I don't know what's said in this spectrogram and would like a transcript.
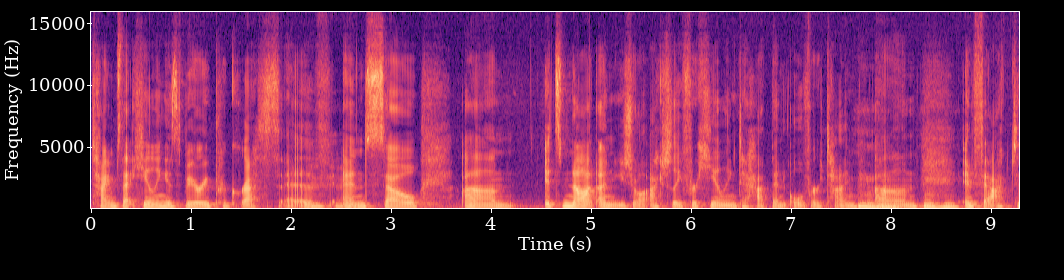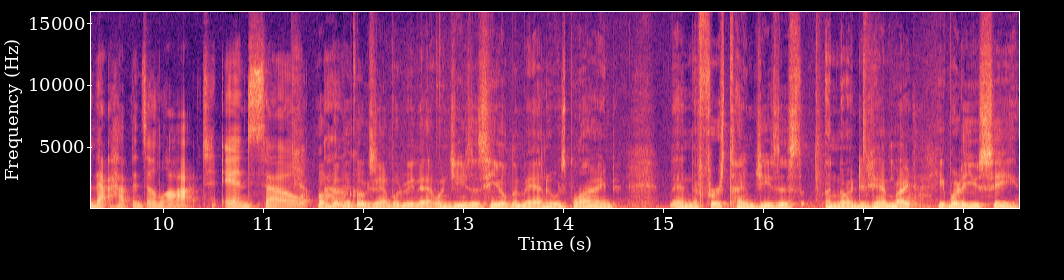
times that healing is very progressive. And so, um, it's not unusual actually for healing to happen over time. Mm-hmm. Um, mm-hmm. In fact, that happens a lot. And so, Well, a um, biblical example would be that when Jesus healed the man who was blind, and the first time Jesus anointed him, right? He, what do you see?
